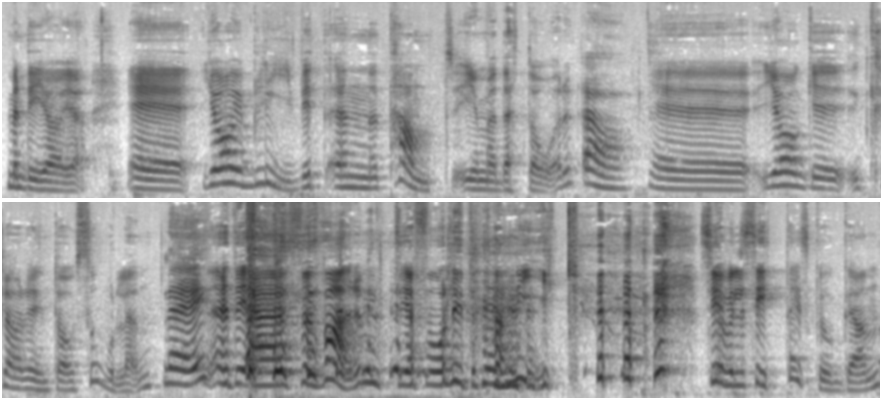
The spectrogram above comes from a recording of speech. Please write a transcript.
men det gör jag. Eh, jag har ju blivit en tant i och med detta år. Ja. Eh, jag klarar inte av solen. Nej. Eh, Det är för varmt, jag får lite panik. Så jag vill sitta i skuggan.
